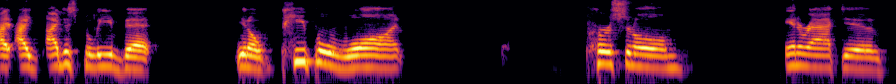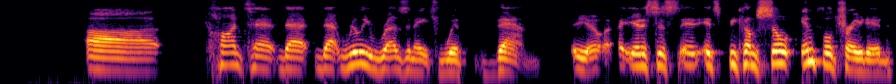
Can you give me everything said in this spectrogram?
I, I, I just believe that, you know, people want personal, interactive uh, content that that really resonates with them. You know, and it's just it, it's become so infiltrated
